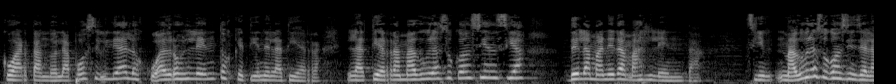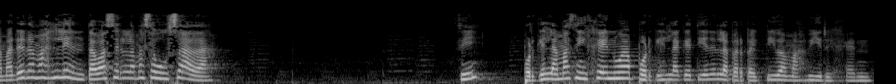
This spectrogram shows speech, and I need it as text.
coartando la posibilidad de los cuadros lentos que tiene la Tierra. La Tierra madura su conciencia de la manera más lenta. Si madura su conciencia de la manera más lenta, va a ser la más abusada. ¿Sí? Porque es la más ingenua, porque es la que tiene la perspectiva más virgen.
